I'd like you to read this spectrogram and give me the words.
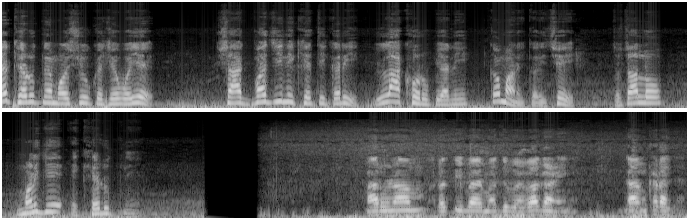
એ ખેડૂતને મળશું કે જેઓએ શાકભાજીની ખેતી કરી લાખો રૂપિયાની કમાણી કરી છે. તો ચાલો મળીએ એ ખેડૂતને. મારું નામ રતિભાઈ મધુભાઈ વાઘાણી, ગામ ખડાજા,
